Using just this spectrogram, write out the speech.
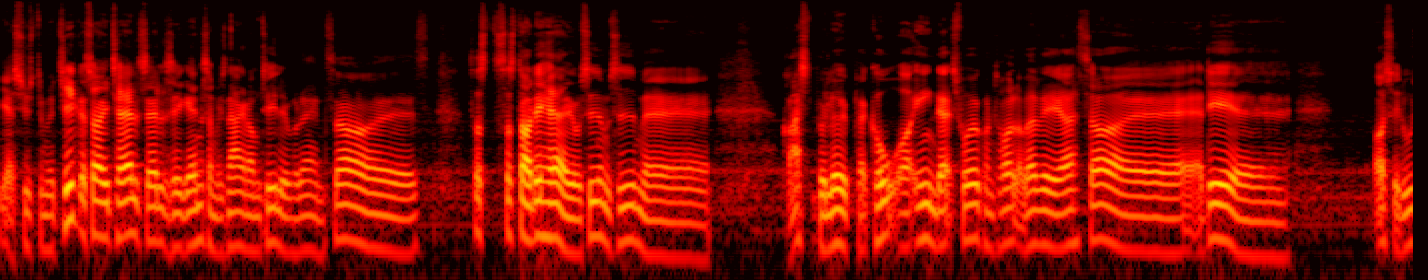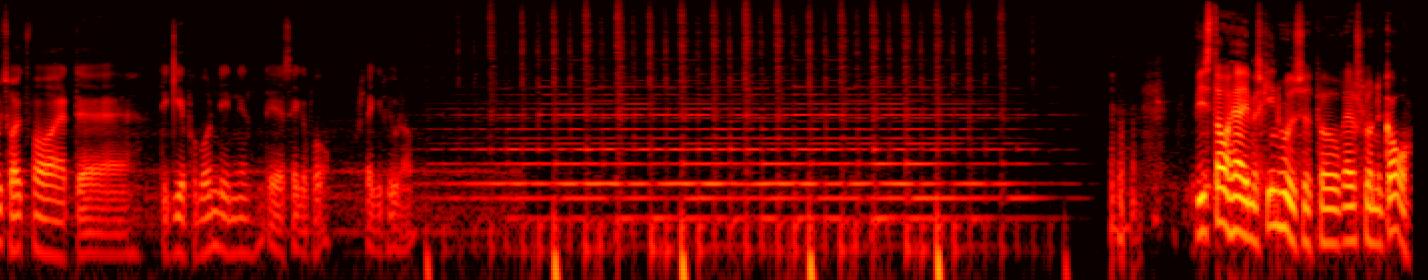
Ja, systematik, og så i talsættelse igen, som vi snakkede om tidligere på dagen, så, øh, så, så står det her jo side om side med restbeløb per ko og en dags foderkontrol, og hvad ved jeg, så øh, er det øh, også et udtryk for, at øh, det giver på bundlinjen. Det er jeg sikker på. Slet ikke i tvivl om. Vi står her i maskinhuset på Revslunde Gård,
